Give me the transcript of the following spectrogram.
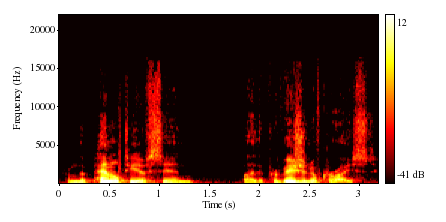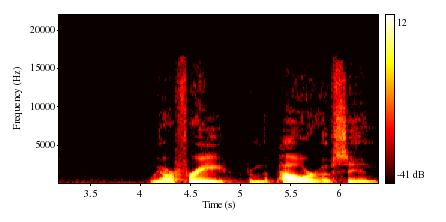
from the penalty of sin by the provision of Christ. we are free from the power of sin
